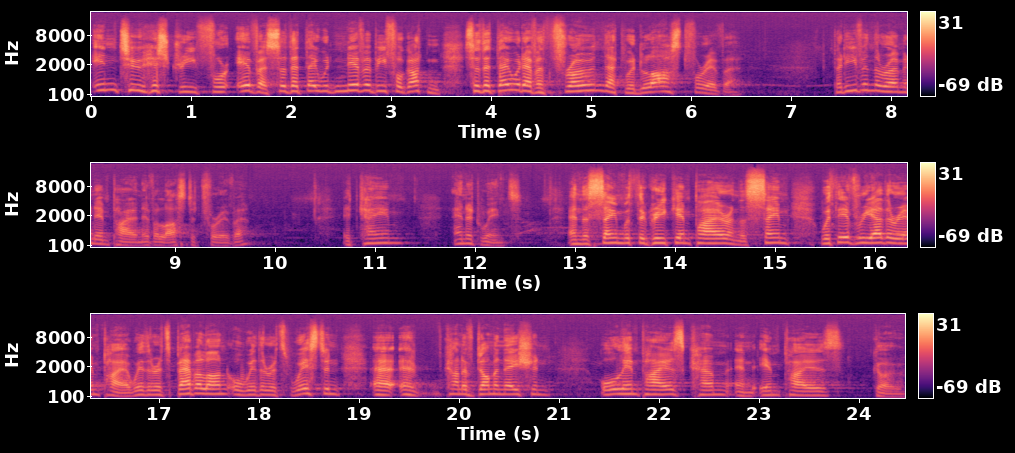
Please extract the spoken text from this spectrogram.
into history forever so that they would never be forgotten, so that they would have a throne that would last forever. But even the Roman Empire never lasted forever. It came and it went. And the same with the Greek Empire, and the same with every other empire, whether it's Babylon or whether it's Western uh, uh, kind of domination. All empires come and empires go.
